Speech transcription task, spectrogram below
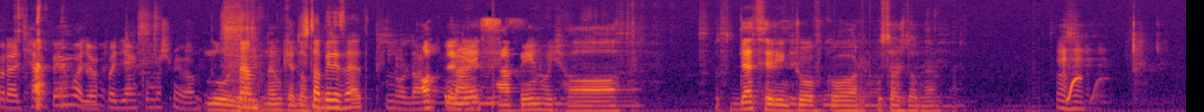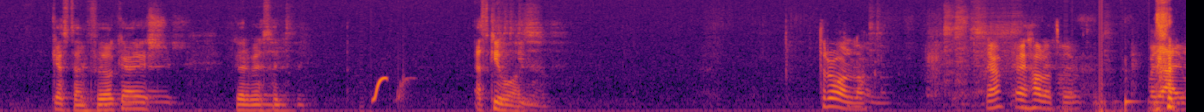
Akkor egy HP-n vagyok, vagy ilyenkor most mi van? Nulla, Nem. nem kell dobni. Stabilizált. Nulla. Akkor lenni egy. HP-n, hogyha Death Saving Throw-kor 20-as dobnám. Mhm. Kezdtem föl kell, és körbenéz, hogy ez ki volt? Trollok. Ja, én halott vagyok. Vagy ájú.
